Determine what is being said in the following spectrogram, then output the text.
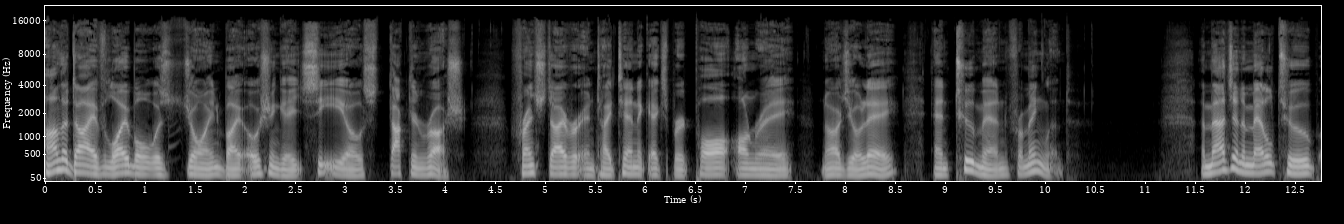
On the dive, Lobel was joined by OceanGate CEO Stockton Rush, French diver and Titanic expert Paul Henri Nargeolet, and two men from England. Imagine a metal tube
